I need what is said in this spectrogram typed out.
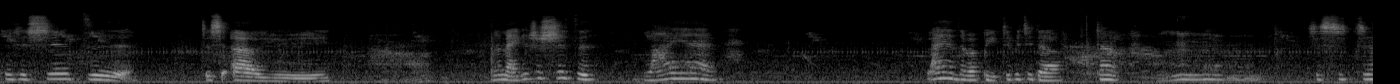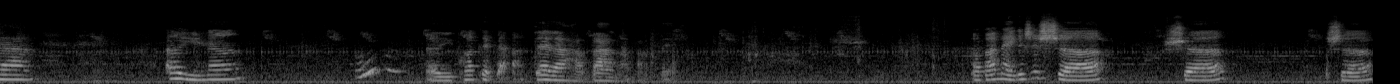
这是狮子，这是鳄鱼。好，那哪个是狮子？Lion。？lion 怎么比？记不记得？嗯，是狮子啊。鳄鱼呢？鳄鱼 crocodile。对了，好棒啊，宝贝。宝宝哪个是蛇？蛇，蛇，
